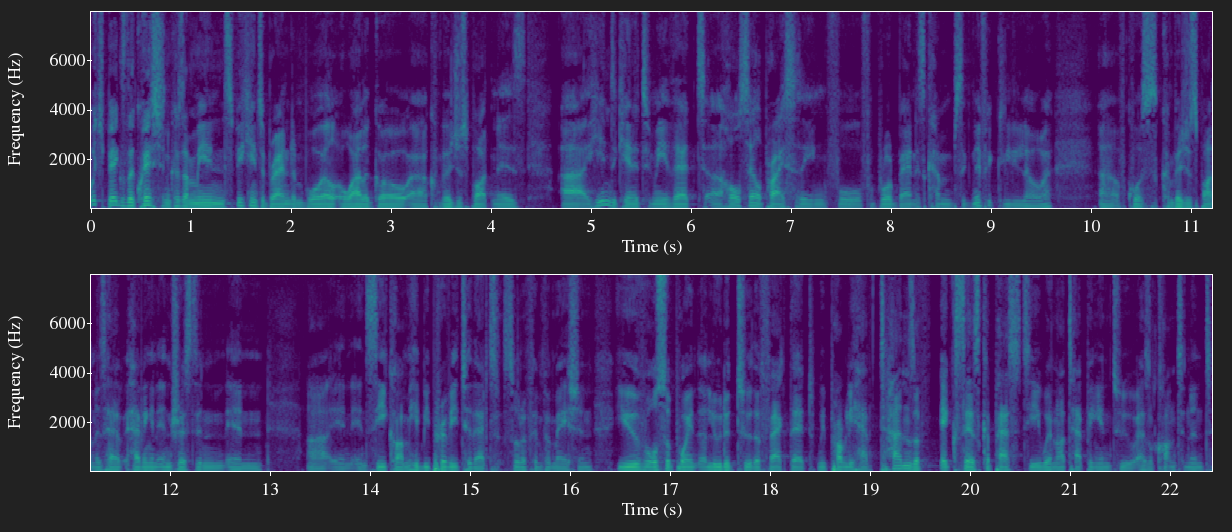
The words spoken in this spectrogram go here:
Which begs the question, because I mean, speaking to Brandon Doyle a while ago, uh, Convergence Partners, uh, he indicated to me that uh, wholesale pricing for, for broadband has come significantly lower. Uh, of course, Convergence Partners have, having an interest in in, uh, in in SEACOM, he'd be privy to that sort of information. You've also point alluded to the fact that we probably have tons of excess capacity we're not tapping into as a continent.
